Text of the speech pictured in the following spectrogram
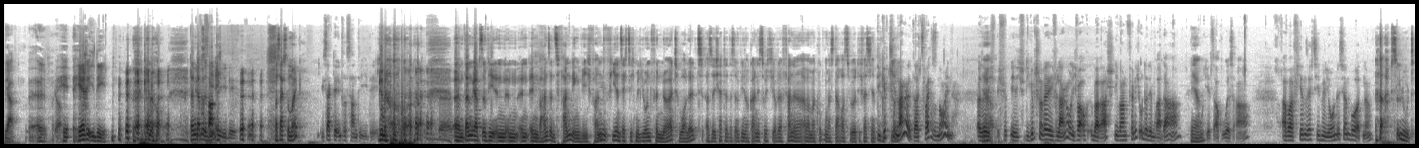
Ja, äh, ja. hehre Idee. genau. Dann gab es echt... Idee. Was sagst du, Mike? Ich sagte interessante Idee. Genau. Äh, ähm, dann gab es irgendwie ein, ein, ein Wahnsinns-Funding, wie ich fand. Hm. 64 Millionen für Nerd Wallet. Also ich hatte das irgendwie noch gar nicht so richtig auf der Pfanne, aber mal gucken, was daraus wird. Ich weiß nicht, die gibt es schon lange, seit 2009. Also ja. ich, ich, die gibt es schon relativ lange und ich war auch überrascht. Die waren völlig unter dem Radar. Ja. Gut, jetzt auch USA aber 64 Millionen ist ja ein Wort, ne? Absolut.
